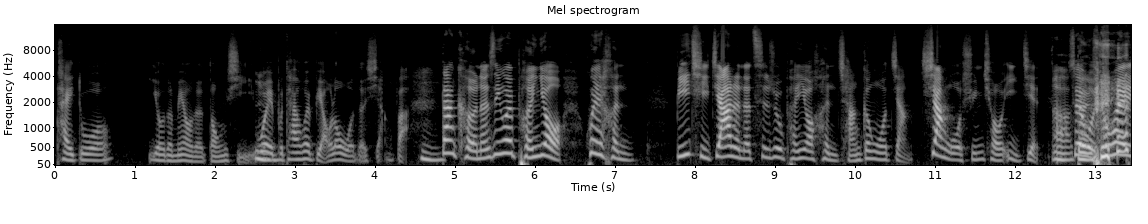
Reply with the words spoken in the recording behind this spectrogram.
太多有的没有的东西，我也不太会表露我的想法。嗯，但可能是因为朋友会很。比起家人的次数，朋友很常跟我讲，向我寻求意见，啊、所以我就会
